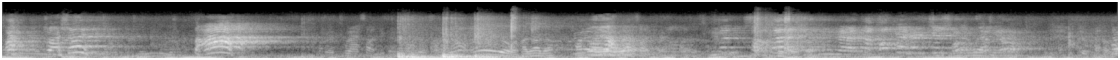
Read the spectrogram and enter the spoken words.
快转身，打！突然上几个。哎呦，好家伙！哎呀！你们少干点，兄弟，那好干人接球。哎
